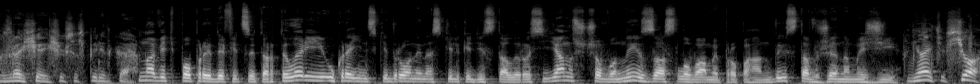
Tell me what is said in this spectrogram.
возвращающихся с передка. Навіть попри дефіцит артилерії, українські дрони настільки дістали росіян, що вони, за словами пропагандиста, вже на межі. Понимаете, все,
